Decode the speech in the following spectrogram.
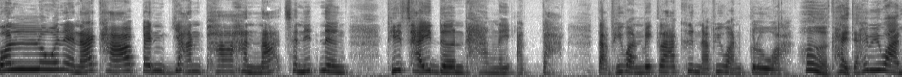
บอลลูนเนี่ยนะคะ เป็นยานพาหนะชนิดหนึ่งที่ใช้เดินทางในอากาศ แต่พี่วันไม่กล้าขึ้นนะพี่วันกลัว เฮ้อใครจะให้พี่วาน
